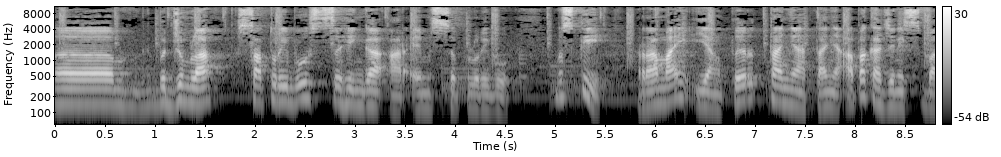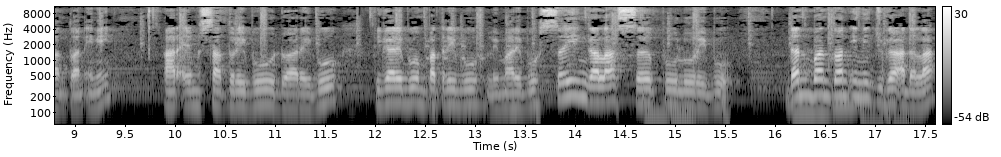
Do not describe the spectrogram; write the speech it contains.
um, berjumlah 1000 sehingga RM 10000. Mesti ramai yang tertanya-tanya apakah jenis bantuan ini RM 1000, 2000, 3000, 4000, 5000 sehinggalah 10000. Dan bantuan ini juga adalah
